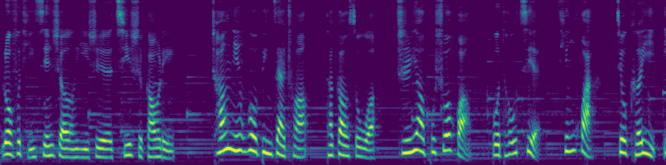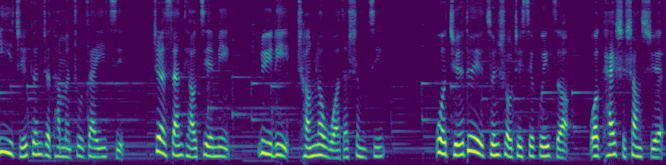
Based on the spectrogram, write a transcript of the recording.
洛夫廷先生已是七十高龄，常年卧病在床。他告诉我，只要不说谎、不偷窃、听话，就可以一直跟着他们住在一起。这三条诫命律例成了我的圣经。我绝对遵守这些规则。我开始上学，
